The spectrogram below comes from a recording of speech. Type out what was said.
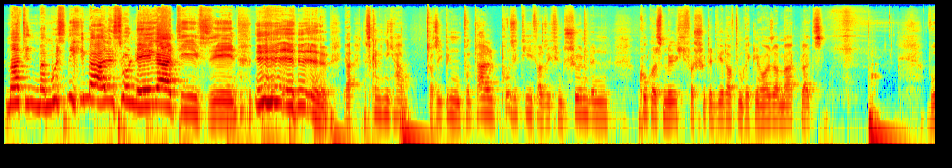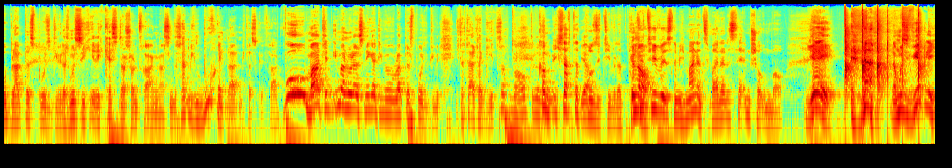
Martin, man muss nicht immer alles so negativ sehen. ja, das kann ich nicht haben. Also ich bin total positiv. Also ich finde es schön, wenn Kokosmilch verschüttet wird auf dem Recklinghäuser Marktplatz. Wo bleibt das Positive? Das muss sich Erich Kästner schon fragen lassen. Das hat mich ein Buchhändler hat mich das gefragt. Wo, Martin, immer nur das Negative, wo bleibt das Positive? Ich dachte, Alter, geht's noch überhaupt? Komm, so? ich sag das Ja. Positive. Das Genau. Positive ist nämlich meine zwei, das ist der Emscher Umbau. Yay! da muss ich wirklich,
